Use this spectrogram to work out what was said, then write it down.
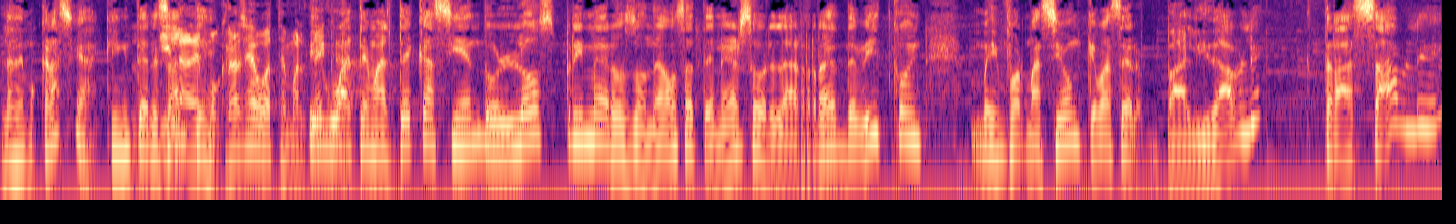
la democracia. Qué interesante. Y la democracia guatemalteca. Y Guatemalteca siendo los primeros donde vamos a tener sobre la red de Bitcoin información que va a ser validable trazable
